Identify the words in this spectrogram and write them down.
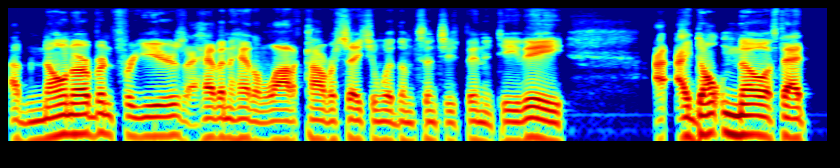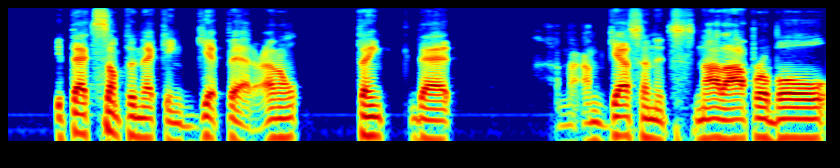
I've known Urban for years. I haven't had a lot of conversation with him since he's been in TV. I, I don't know if that if that's something that can get better. I don't think that. I'm, guessing it's not operable,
